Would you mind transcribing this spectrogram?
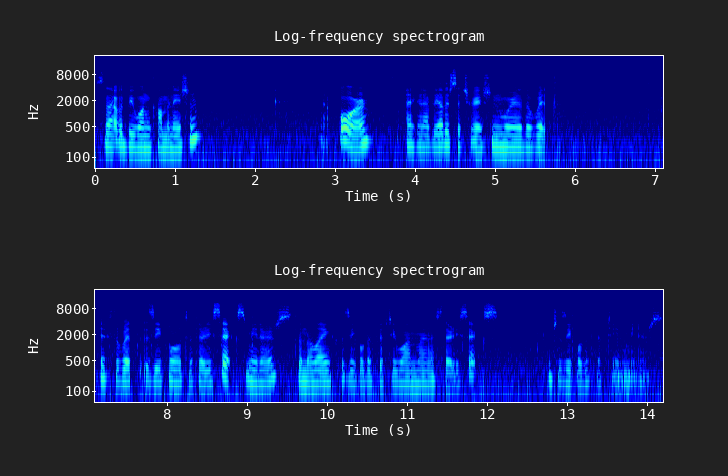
So that would be one combination. Or I could have the other situation where the width, if the width is equal to 36 meters, then the length is equal to 51 minus 36, which is equal to 15 meters.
